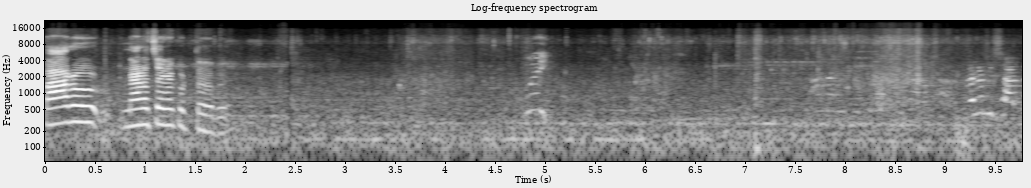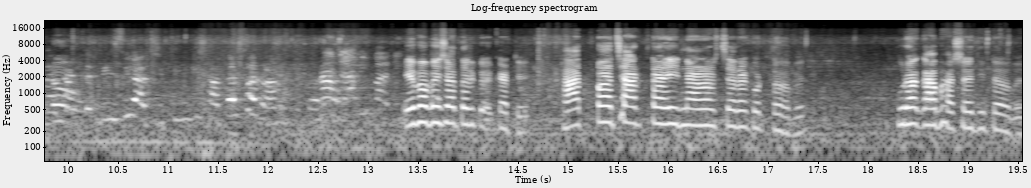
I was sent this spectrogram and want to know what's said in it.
পা আরও নাড়াচাড়া করতে হবে। এভাবে সাঁতার কাটে। হাত পা চারটাই নাড়াচাড়া করতে হবে। পুরা গা ভাসায় দিতে হবে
